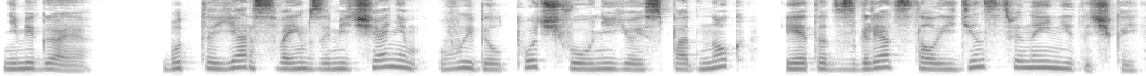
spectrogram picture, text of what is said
не мигая, будто Яр своим замечанием выбил почву у нее из-под ног, и этот взгляд стал единственной ниточкой,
